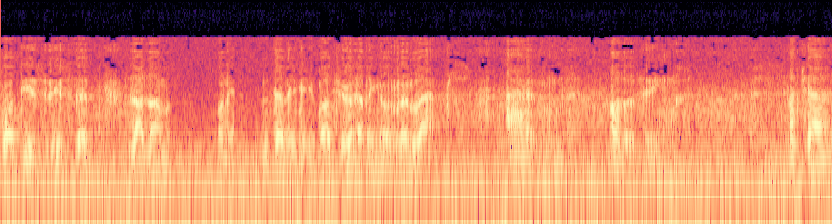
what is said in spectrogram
what is this that La Dama is telling me about you having a relapse and other things? Such as?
